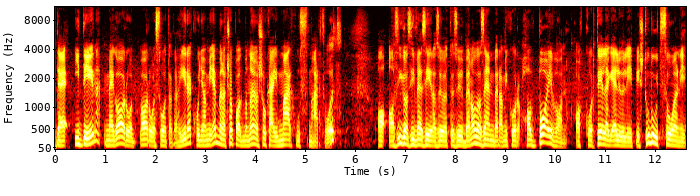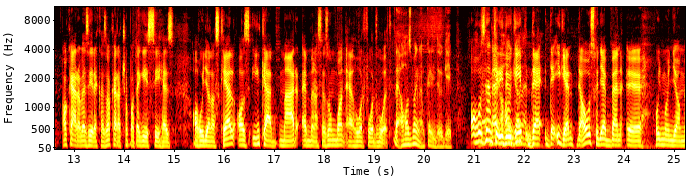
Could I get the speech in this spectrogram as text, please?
de idén meg arról, arról szóltak a hírek, hogy ami ebben a csapatban nagyon sokáig Marcus Smart volt, a, az igazi vezér az öltözőben, az az ember, amikor ha baj van, akkor tényleg előlép és tud úgy szólni, akár a vezérekhez, akár a csapat egészéhez, ahogyan az kell, az inkább már ebben a szezonban El Horford volt. De ahhoz meg nem kell időgép. Ahhoz nem kell időgép, de, de igen, de ahhoz, hogy ebben, hogy mondjam,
